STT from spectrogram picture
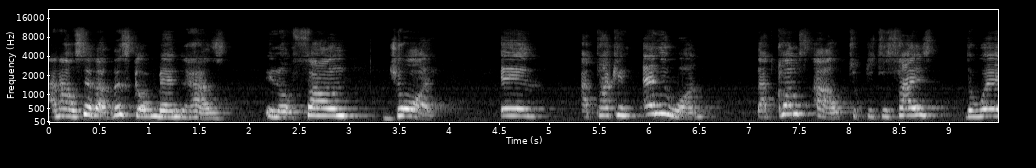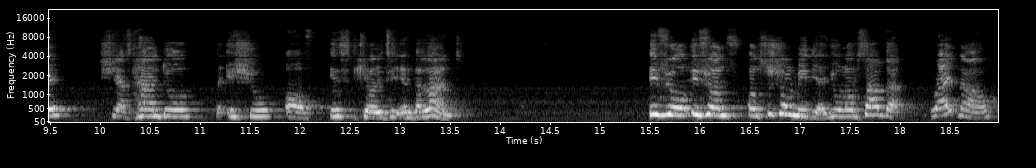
And I'll say that this government has, you know, found joy in attacking anyone that comes out to criticize the way she has handled the issue of insecurity in the land. If you're, if you're on, on social media, you'll observe that right now,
